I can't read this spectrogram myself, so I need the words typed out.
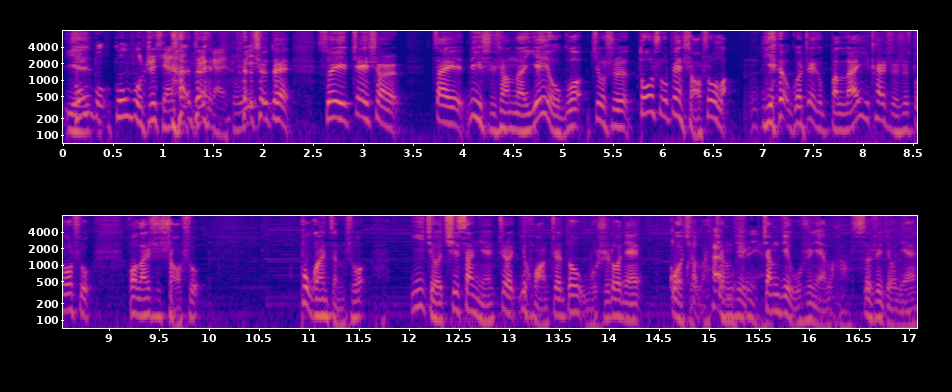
也公布公布之前改主意，是对，所以这事儿在历史上呢也有过，就是多数变少数了，也有过这个本来一开始是多数，后来是少数。不管怎么说，一九七三年这一晃这都五十多年过去了，将近将近五十年了哈，四十九年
